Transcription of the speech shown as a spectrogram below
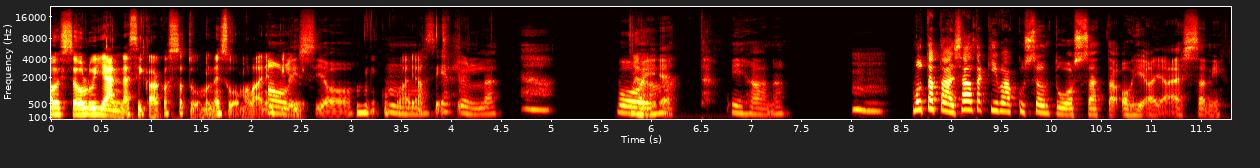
Olisi se ollut jännä Sikakossa tuommoinen suomalainen Olisi, joo. pieni niin kuin siellä. Kyllä. Voi Joo. että, ihana. Mutta toisaalta kiva, kun se on tuossa, että ohi ajaessa, niin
